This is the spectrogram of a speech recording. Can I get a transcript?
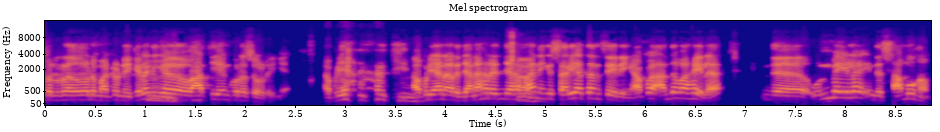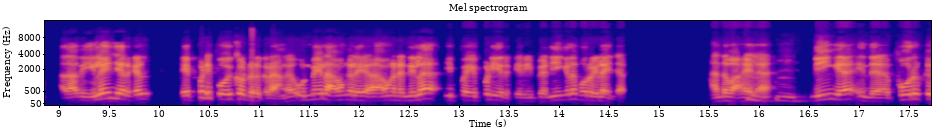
சொல்றதோடு மட்டும் நிக்கல நீங்க வாத்தியம் குறை சொல்றீங்க. அப்படியா. அப்படியான ஒரு ஜனகரஞ்சகமா நீங்க சரியாத்தான் செய்றீங்க. அப்ப அந்த வகையில இந்த உண்மையில இந்த சமூகம் அதாவது இளைஞர்கள் எப்படி போய்க்கொண்டு இருக்கிறாங்க உண்மையில அவங்க அவங்களோட நிலை இப்ப எப்படி இருக்கு? இப்ப நீங்களும் ஒரு இளைஞர். அந்த வகையில. நீங்க இந்த போருக்கு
